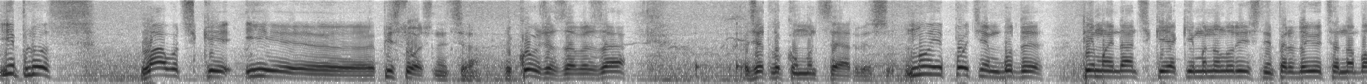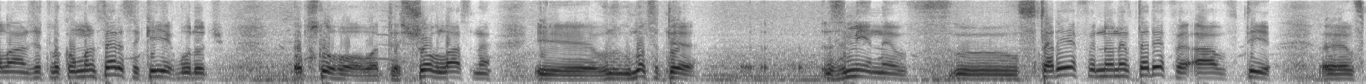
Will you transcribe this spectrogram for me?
І плюс лавочки і е, пісочниця, яку вже завезе житлокомунсервіс. Ну і потім буде ті майданчики, які минулорічні, передаються на баланс житлокомунсервіс, які їх будуть обслуговувати. Що, власне, і вносити зміни в, в тарифи, ну не в тарифи, а в ті, е, в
